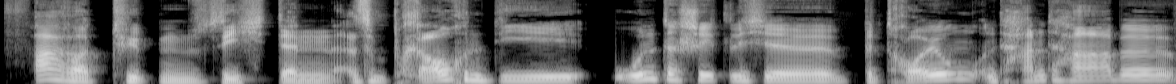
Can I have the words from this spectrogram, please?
Fahrertypen sich denn? Also brauchen die unterschiedliche Betreuung und Handhabe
